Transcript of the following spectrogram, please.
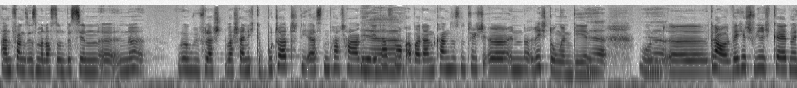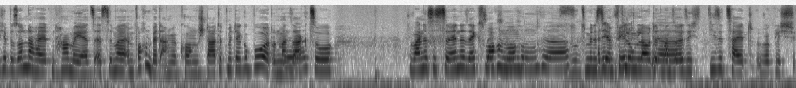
anfangs ist man noch so ein bisschen äh, ne, irgendwie vielleicht wahrscheinlich gebuttert die ersten paar Tage Ja. geht das noch, aber dann kann es natürlich äh, in Richtungen gehen. Ja. Und äh, genau, welche Schwierigkeiten, welche Besonderheiten haben wir jetzt? Erst sind wir im Wochenbett angekommen, startet mit der Geburt und man Ja. sagt so, wann ist es zu Ende? Sechs, Sechs Wochen? Wochen, ja. So zumindest Also die Empfehlung viele- lautet, man ja. soll sich diese Zeit wirklich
